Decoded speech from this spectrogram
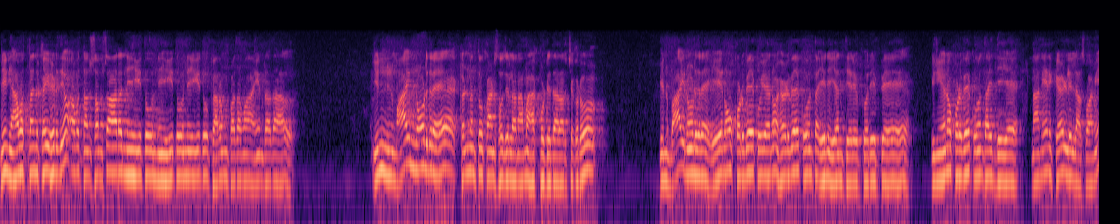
ನೀನು ಯಾವತ್ತು ನನ್ನ ಕೈ ಹಿಡಿದೆಯೋ, ಅವತ್ತು ನನ್ನ ಸಂಸಾರ ನೀಗಿತು ನೀಗಿತು ನೀಗಿತು, ಪೆರುಂ ಪದಮ ಎಂದ್ರದ ಇನ್ನು ಮಾಯಿನ ನೋಡಿದ್ರೆ ಕಣ್ಣಂತೂ ಕಾಣಿಸೋದಿಲ್ಲ, ನಾಮ ಹಾಕ್ಬಿಟ್ಟಿದ್ದಾರೆ ಅರ್ಚಕರು. ಇನ್ನು ಬಾಯಿ ನೋಡಿದ್ರೆ ಏನೋ ಕೊಡಬೇಕು, ಏನೋ ಹೇಳಬೇಕು ಅಂತ ಏನು ಎಂತೀರಿ ಕೊರಿಪೆ? ಇನ್ನೇನೋ ಕೊಡಬೇಕು ಅಂತ ಇದ್ದೀಯೇ? ನಾನೇನು ಕೇಳಲಿಲ್ಲ ಸ್ವಾಮಿ.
